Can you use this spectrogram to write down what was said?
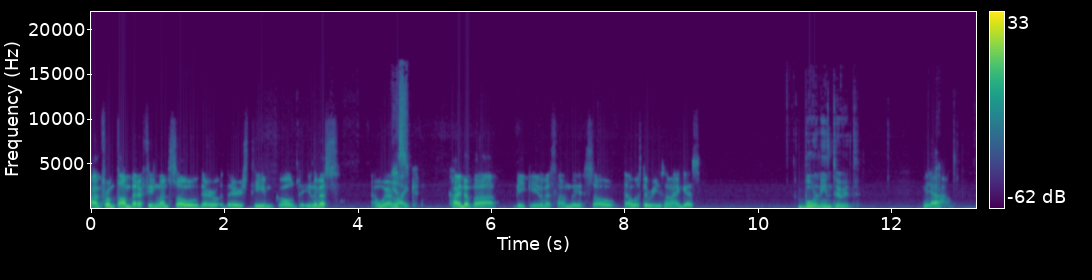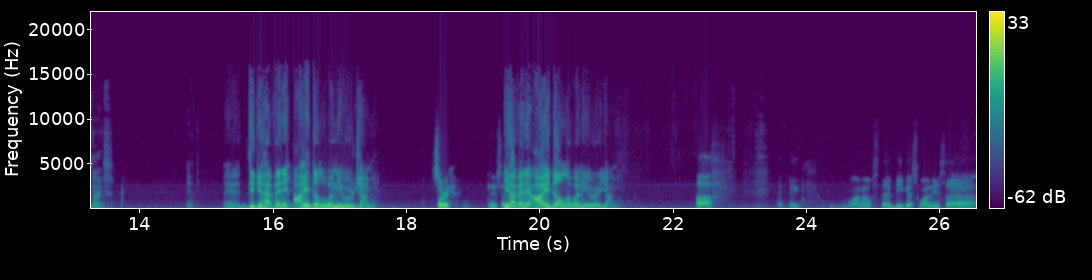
I'm from Tampere, Finland, so there there's team called Ilves, and we're Yes. like kind of a big Ilves family. So that was the reason, I guess. Born into it. Yeah. Nice. Uh, did you have any idol when you were young? Sorry. Can you say You have any idol when you were young? Ah, I think one of the biggest one is uh,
